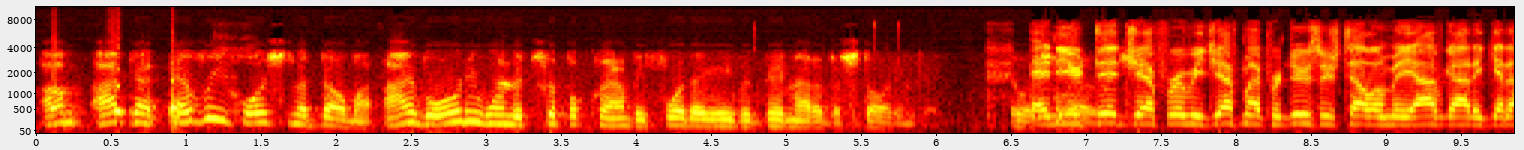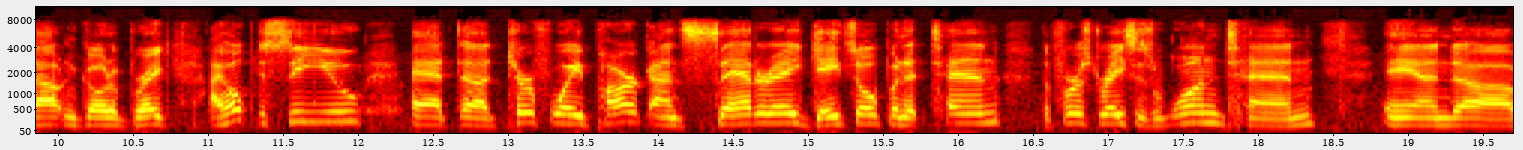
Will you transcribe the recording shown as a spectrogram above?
I'm I got every horse in the Belmont. I've already won the Triple Crown before they even came out of the starting gate. And you did, Jeff Ruby. Jeff, my producer's telling me I've got to get out and go to break. I hope to see you at uh, Turfway Park on Saturday. Gates open at 10. The first race is 110. And uh,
